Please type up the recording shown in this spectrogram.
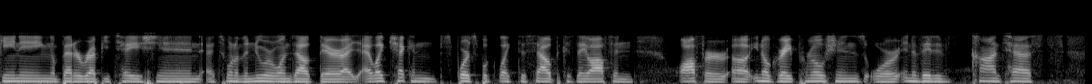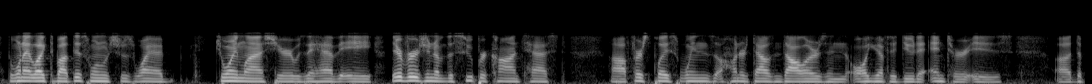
gaining a better reputation. It's one of the newer ones out there. I, I like checking sports book like this out because they often offer uh, you know great promotions or innovative contests. The one I liked about this one, which was why I joined last year, was they have a their version of the super contest uh, first place wins $100,000, and all you have to do to enter is uh, de-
